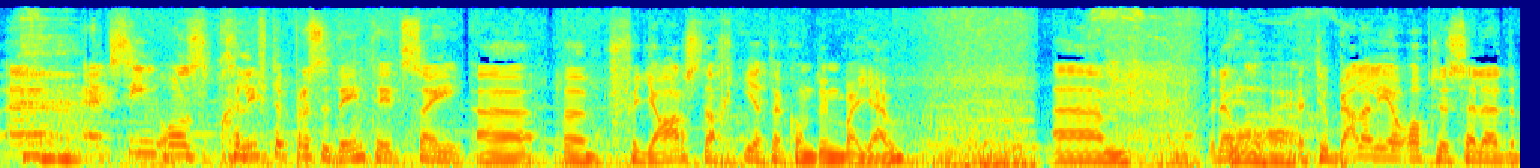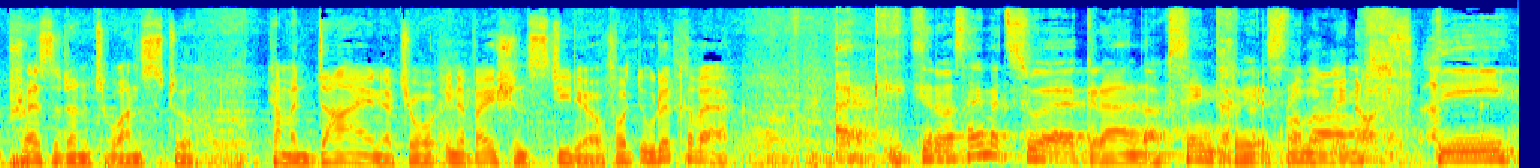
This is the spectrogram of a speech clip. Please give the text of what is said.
uh, ek sien ons geliefde president het sy uh, uh verjaarsdag ete kom doen by jou. Ehm um, nou Ja. ja. toe bel hulle jou op toe sê hulle the president wants to come and dine at your innovation studio. Wat hoe dit gewerk? Ek dit was nie met so 'n grand aksent geweest nie, maar not. die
